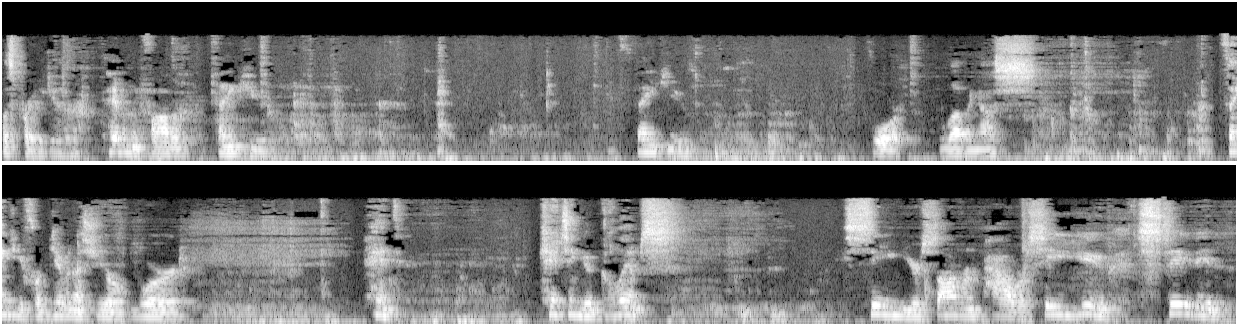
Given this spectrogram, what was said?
Let's pray together. Heavenly Father, thank you. Thank you for loving us. Thank you for giving us your word and catching a glimpse, seeing your sovereign power, see you seated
